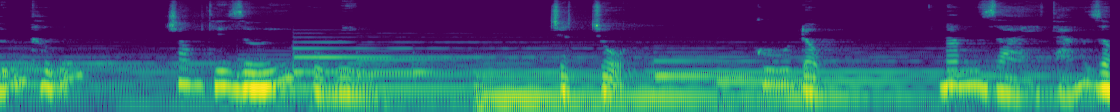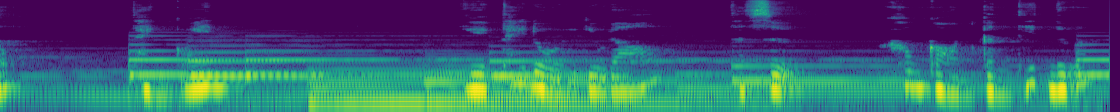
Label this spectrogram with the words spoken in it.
lững thững trong thế giới của mình. Chật trội cô độc, năm dài tháng rộng, thành quen. Việc thay đổi điều đó thật sự không còn cần thiết nữa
